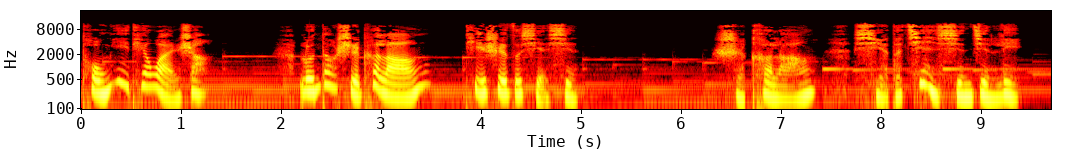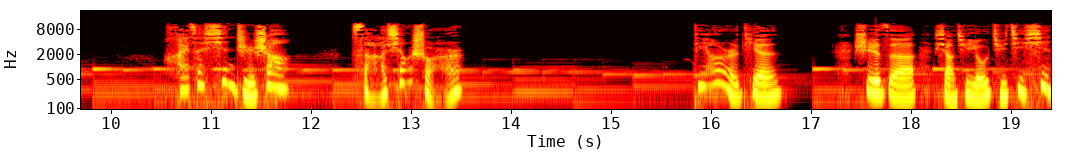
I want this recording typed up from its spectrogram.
同一天晚上，轮到屎壳郎替狮子写信。屎壳郎写的尽心尽力，还在信纸上撒了香水儿。第二天，狮子想去邮局寄信。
